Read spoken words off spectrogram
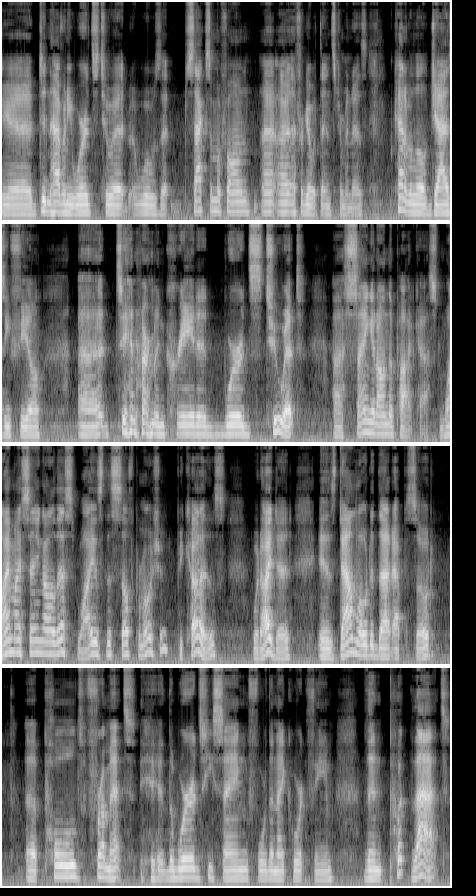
uh, didn't have any words to it. What was it? Saxophone? I, I forget what the instrument is. Kind of a little jazzy feel. Uh, Dan Harmon created words to it, uh, sang it on the podcast. Why am I saying all this? Why is this self promotion? Because what I did is downloaded that episode, uh, pulled from it the words he sang for the Night Court theme, then put that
